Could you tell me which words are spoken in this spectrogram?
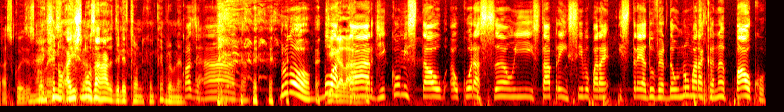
As coisas A começam gente, não, a gente não usa nada de eletrônico, não tem problema. Quase nada. Bruno, boa Diga lá. tarde. Como está o, o coração e está apreensivo para a estreia do Verdão no Maracanã, palco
